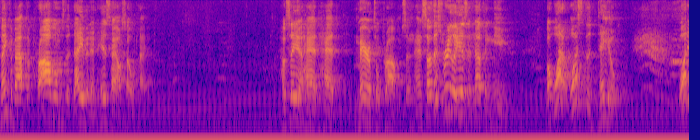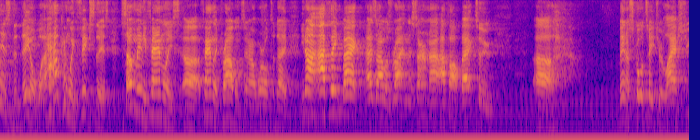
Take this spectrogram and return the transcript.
think about the problems that David and his household had. Hosea had had marital problems, and, and so this really isn't nothing new. But what, what's the deal? What is the deal? How can we fix this? So many families, uh, family problems in our world today. You know, I, I, think back as I was writing this sermon, I, I thought back to uh, being a school teacher last year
